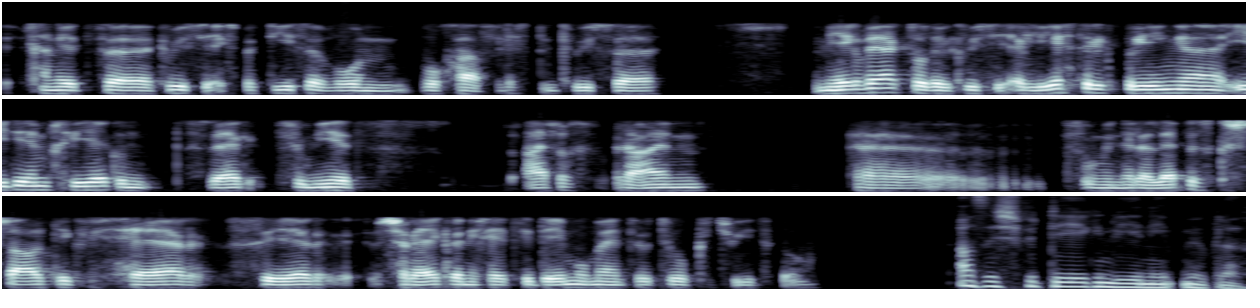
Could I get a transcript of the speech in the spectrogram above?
ich habe jetzt eine gewisse Expertise, wo, wo vielleicht einen gewissen Mehrwert oder eine gewisse Erleichterung bringen in dem Krieg und das wäre für mich jetzt einfach rein äh, von meiner Lebensgestaltung her sehr schräg, wenn ich jetzt in dem Moment zurück in die Schweiz gehe. Also ist für dich irgendwie nicht möglich.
